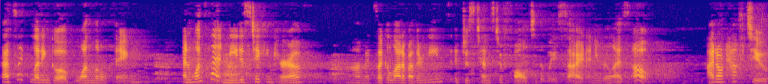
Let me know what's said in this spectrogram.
That's like letting go of one little thing. And once that need is taken care of um, it's like a lot of other needs it just tends to fall to the wayside and you realize oh i don't have to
